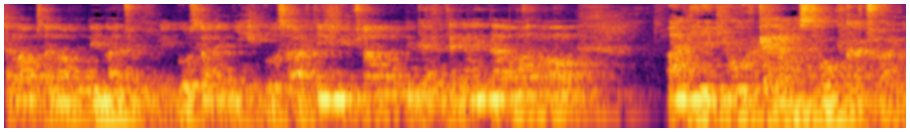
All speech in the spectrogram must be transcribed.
ሰላም ሰላም፣ እንዴት ናችሁ? ጎሳ ነኝ። ይሄ ጎሳ art channel ድጋሚ ተገናኝተናል ማለት ነው። አሁን አንድ የ decor ቀለም አስተዋውቃችኋለሁ።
